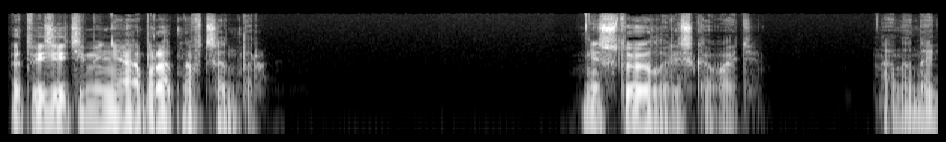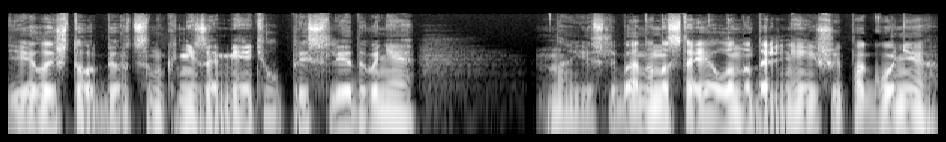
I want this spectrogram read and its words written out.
Отвезите меня обратно в центр. Не стоило рисковать. Она надеялась, что Бёрцинг не заметил преследования, но если бы она настояла на дальнейшей погоне,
